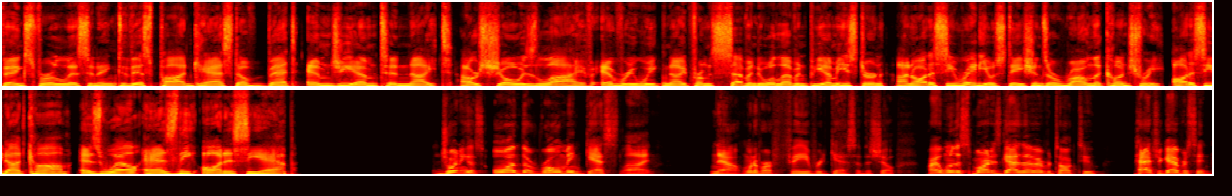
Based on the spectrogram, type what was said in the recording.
Thanks for listening to this podcast of Bet MGM Tonight. Our show is live every weeknight from 7 to 11 p.m. Eastern on Audacy radio stations around the country, Audacy.com, as well as the Audacy app. Joining us on the Roman guest line. Now, one of our favorite guests of the show. Probably one of the smartest guys I've ever talked to. Patrick Everson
